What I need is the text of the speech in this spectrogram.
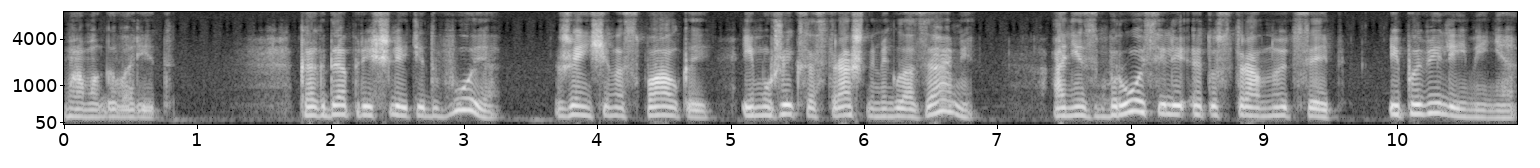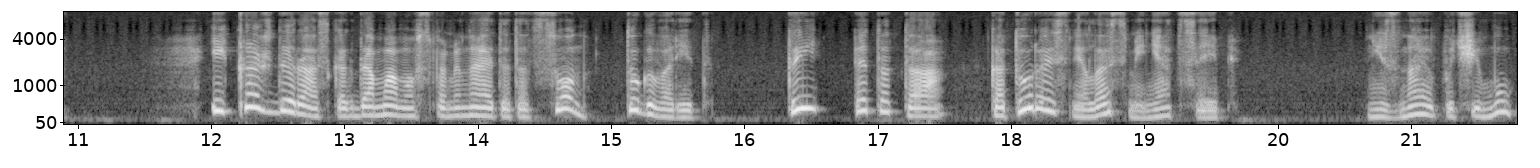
Мама говорит, когда пришли эти двое, женщина с палкой и мужик со страшными глазами, они сбросили эту странную цепь и повели меня. И каждый раз, когда мама вспоминает этот сон, то говорит, «Ты — это та, которая сняла с меня цепь». Не знаю почему,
